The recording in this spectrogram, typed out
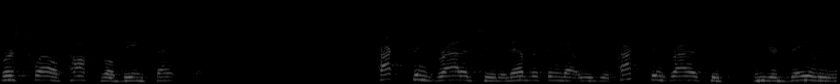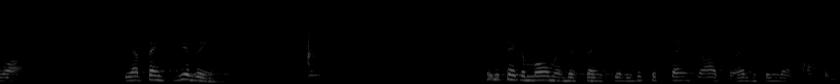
Verse 12 talks about being thankful. Practicing gratitude in everything that we do, practicing gratitude in your daily walk. We have Thanksgiving. Maybe take a moment this Thanksgiving just to thank God for everything that's happened.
